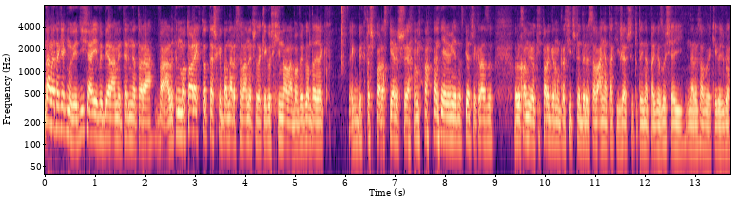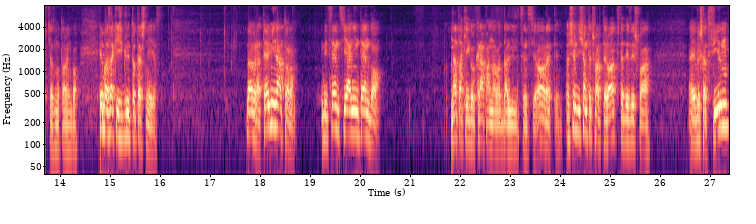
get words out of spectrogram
No ale tak jak mówię, dzisiaj wybieramy Terminatora 2, ale ten motorek to też chyba narysowany przez jakiegoś Chinola, bo wygląda jak jakby ktoś po raz pierwszy, albo nie wiem, jeden z pierwszych razów uruchomił jakiś program graficzny do rysowania takich rzeczy tutaj na Pegasusie i narysował jakiegoś gościa z motorem, bo chyba z jakiejś gry to też nie jest. Dobra, Terminator. Licencja Nintendo. Na takiego krapa nawet dali licencję. O rety. 84 rok, wtedy wyszła, e, wyszedł film.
